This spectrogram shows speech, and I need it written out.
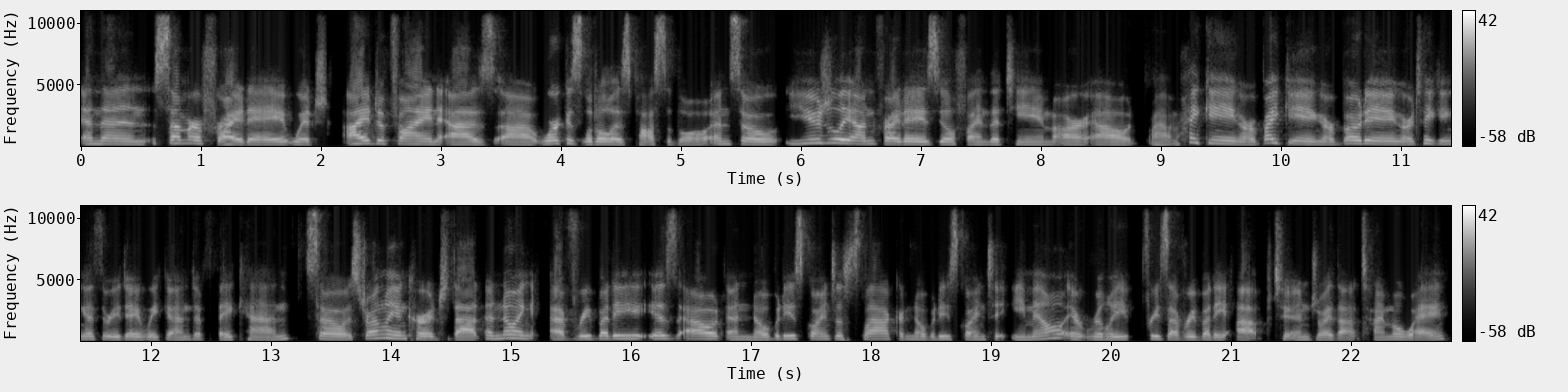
And then Summer Friday, which I define as uh, work as little as possible. And so usually on Fridays, you'll find the team are out um, hiking or biking or boating or taking a three day weekend weekend if they can. So strongly encourage that. And knowing everybody is out and nobody's going to Slack or nobody's going to email, it really frees everybody up to enjoy that time away.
